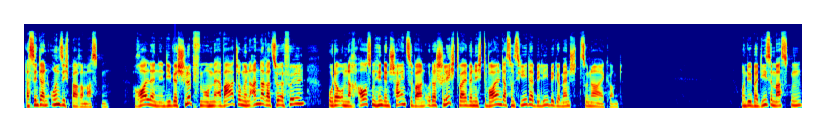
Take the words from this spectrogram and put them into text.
Das sind dann unsichtbare Masken, Rollen, in die wir schlüpfen, um Erwartungen anderer zu erfüllen oder um nach außen hin den Schein zu wahren oder schlicht, weil wir nicht wollen, dass uns jeder beliebige Mensch zu nahe kommt. Und über diese Masken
